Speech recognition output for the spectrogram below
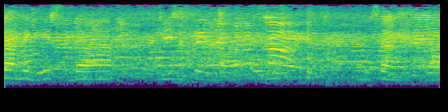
Ngita mig isda. Anong isda? Isda.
